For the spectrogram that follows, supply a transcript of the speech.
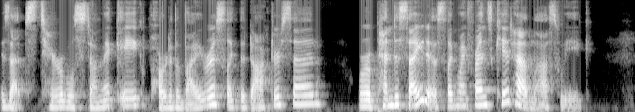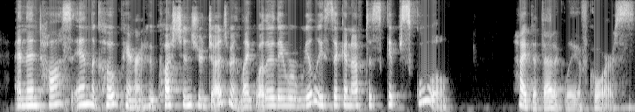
Is that terrible stomach ache part of the virus, like the doctor said? Or appendicitis, like my friend's kid had last week? And then toss in the co parent who questions your judgment, like whether they were really sick enough to skip school. Hypothetically, of course.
